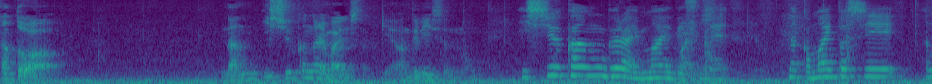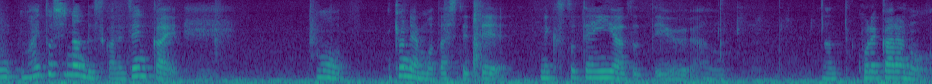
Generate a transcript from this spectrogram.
あとはなん1週間ぐらい前でしたっけ？アンデリーセンの。1週間ぐらい前ですね。なんか毎年毎年なんですかね前回もう去年も出してて「NEXT10 Years」っていうあのなんてこれからの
